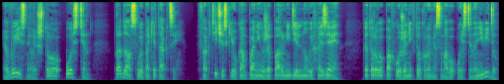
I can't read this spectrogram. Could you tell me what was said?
Выяснилось, что Остин – продал свой пакет акций. Фактически у компании уже пару недель новый хозяин, которого, похоже, никто кроме самого Остина не видел.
